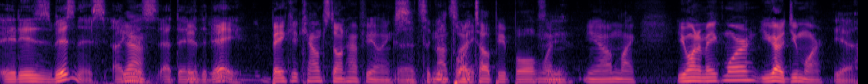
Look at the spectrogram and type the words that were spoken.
it is business, I Yeah. guess, at the end It- of the day. it- bank accounts don't have feelings. That's a good That's what I tell people when you know I'm like, you want to make more, you got to do more. yeah.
